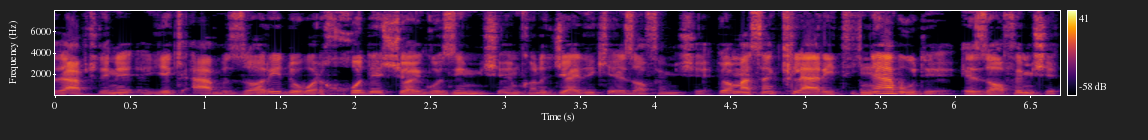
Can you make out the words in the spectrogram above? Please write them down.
ضبط شد. یعنی یک ابزاری دوباره خودش جایگزین میشه امکانات جدیدی که اضافه میشه. یا مثلا Clarity نبوده اضافه میشه.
